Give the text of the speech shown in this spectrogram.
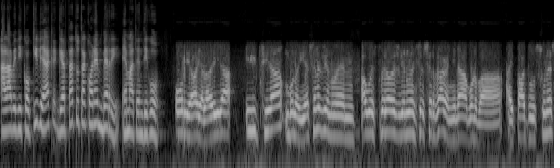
alabediko kideak gertatutako gertatutakoaren berri ematen digu. Hori bai, ala dira, itzi da, bueno, ia esan ez genuen, hau espero ez genuen zeo zer da, gainera, bueno, ba, aipatu zunez,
